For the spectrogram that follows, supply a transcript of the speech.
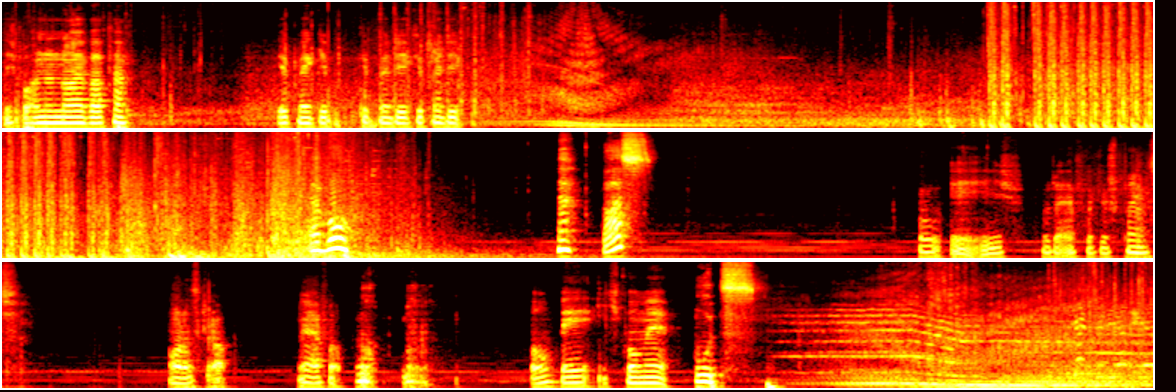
Ich brauche eine neue Waffe. Gib mir, gib, gib mir die, gib mir die. Ja, wo? Wurde einfach gesprengt. Oh, Alles klar. Ja, einfach. Oh, B, ich komme. Boots. Get to the anti-air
